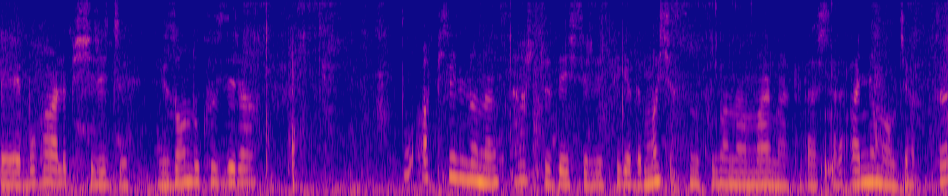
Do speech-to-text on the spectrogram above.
e, buharlı pişirici 119 lira. Bu Aprilla'nın saç düzleştiricisi ya da maşasını kullanan var mı arkadaşlar? Annem alacaktı.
